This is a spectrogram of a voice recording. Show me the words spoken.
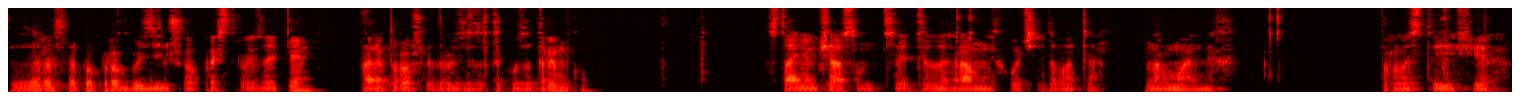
Зараз я попробую з іншого пристрою зайти. Перепрошую, друзі, за таку затримку. Останнім часом цей Телеграм не хоче давати нормальних провести ефір.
